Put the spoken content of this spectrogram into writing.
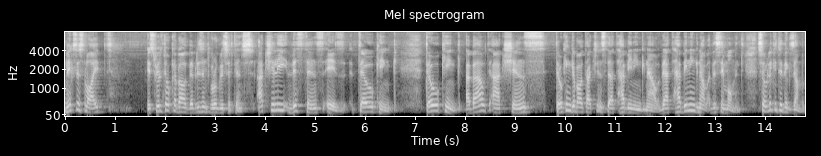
next slide is we'll talk about the present progressive tense. Actually, this tense is talking, talking about actions, talking about actions that happening now, that happening now at the same moment. So look at the example.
